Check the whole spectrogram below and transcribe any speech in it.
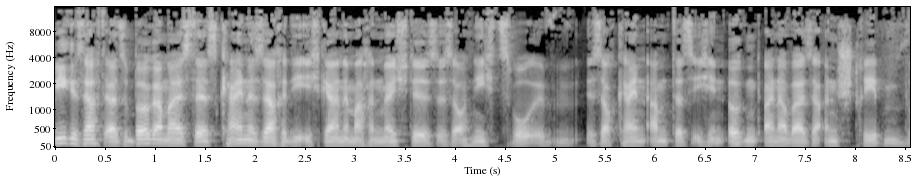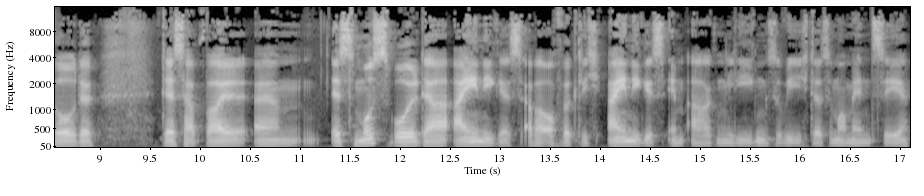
wie gesagt, also Bürgermeister ist keine Sache, die ich gerne machen möchte. Es ist auch nichts, wo, ist auch kein Amt, das ich in irgendeiner Weise anstreben würde. Deshalb, weil ähm, es muss wohl da einiges, aber auch wirklich einiges im Argen liegen, so wie ich das im Moment sehe.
